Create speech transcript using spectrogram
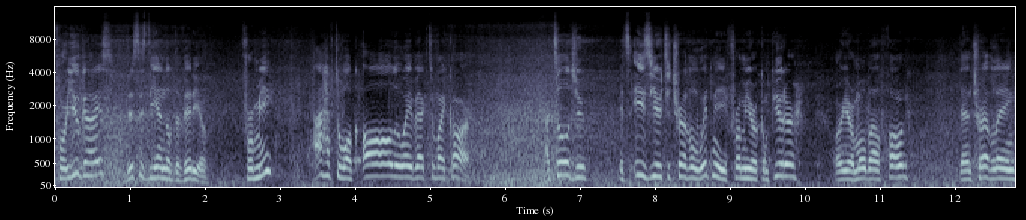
For you guys, this is the end of the video. For me, I have to walk all the way back to my car. I told you, it's easier to travel with me from your computer or your mobile phone than traveling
